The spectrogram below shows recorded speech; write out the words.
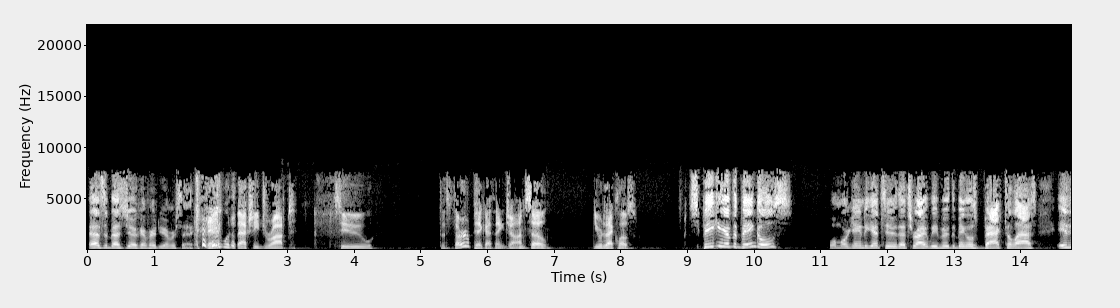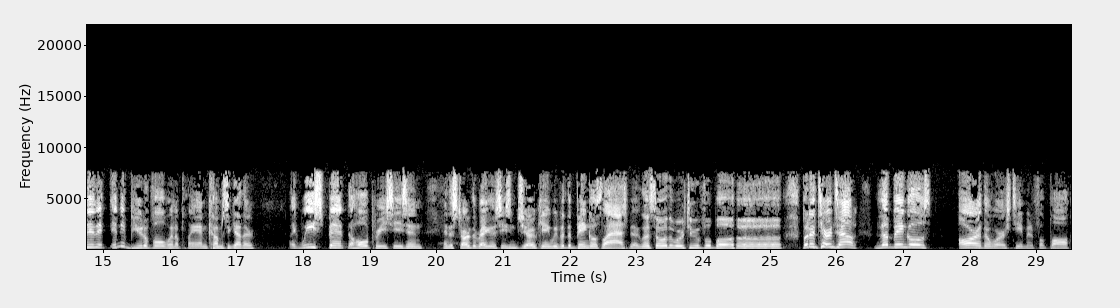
that's the best joke I've heard you ever say. they would have actually dropped to the third pick, I think, John. So you were that close. Speaking of the Bengals, one more game to get to. That's right. We've moved the Bengals back to last. Isn't it, isn't it beautiful when a plan comes together? Like we spent the whole preseason and the start of the regular season joking. We put the Bengals last, be like, let's throw the worst team in football. But it turns out the Bengals are the worst team in football.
